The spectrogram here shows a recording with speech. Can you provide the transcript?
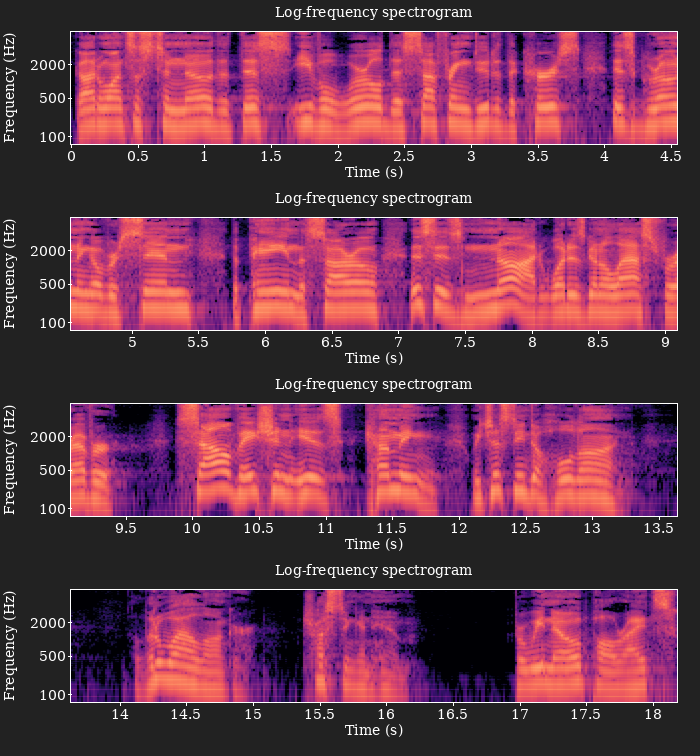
God wants us to know that this evil world, this suffering due to the curse, this groaning over sin, the pain, the sorrow, this is not what is going to last forever. Salvation is coming. We just need to hold on a little while longer, trusting in Him. For we know, Paul writes,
